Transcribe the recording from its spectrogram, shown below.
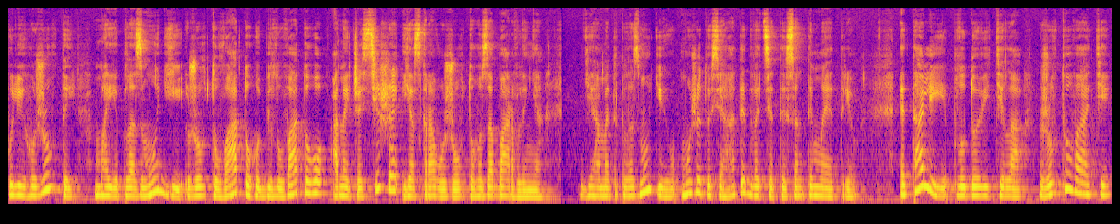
Фуліго жовтий має плазмодії жовтуватого, білуватого, а найчастіше яскраво жовтого забарвлення. Діаметр плазмодію може досягати 20 см. Еталії плодові тіла жовтуваті,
